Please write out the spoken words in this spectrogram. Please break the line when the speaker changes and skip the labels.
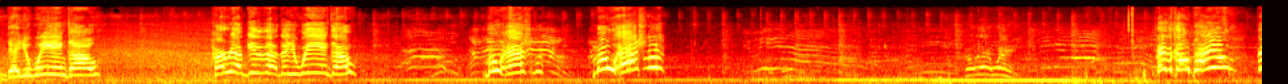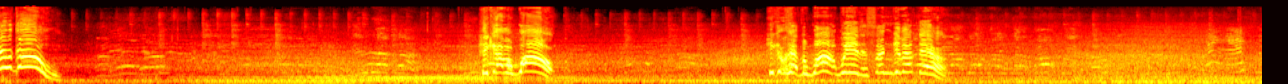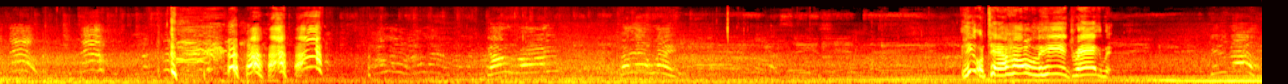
There you wind go. Hurry up, get it up. There you wind go. Move, Ashley. Move, Ashley.
Go that way.
Let it go, Pam. Let it go. He got to walk. He gonna have to walk with it so he can get up there.
Go, Roy. Go that way.
He gonna tear a hole in head dragging it.
Get it up.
